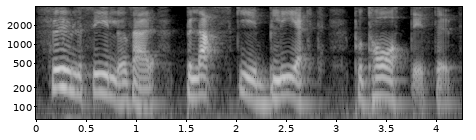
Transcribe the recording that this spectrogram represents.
Ful sill och så här blaskig, blekt potatis typ.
